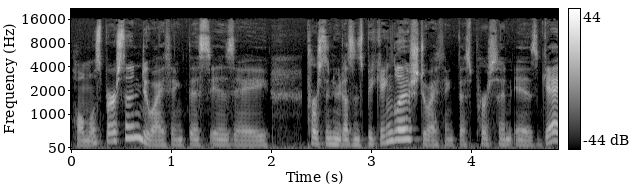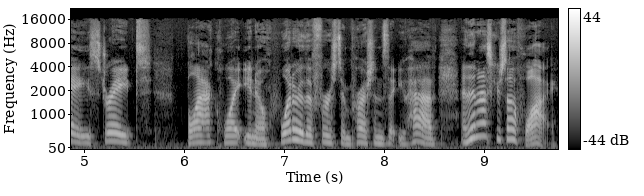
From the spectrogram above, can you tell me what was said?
homeless person? Do I think this is a person who doesn't speak English? Do I think this person is gay, straight, black, white? You know, what are the first impressions that you have? And then ask yourself why.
